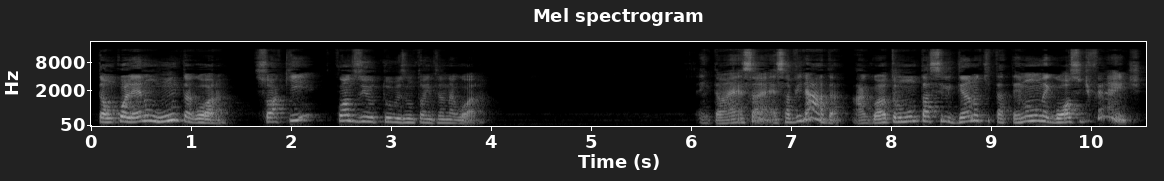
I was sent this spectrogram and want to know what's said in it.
estão colhendo muito agora. Só que quantos YouTubers não estão entrando agora? Então é essa, essa virada. Agora todo mundo tá se ligando que tá tendo um negócio diferente.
